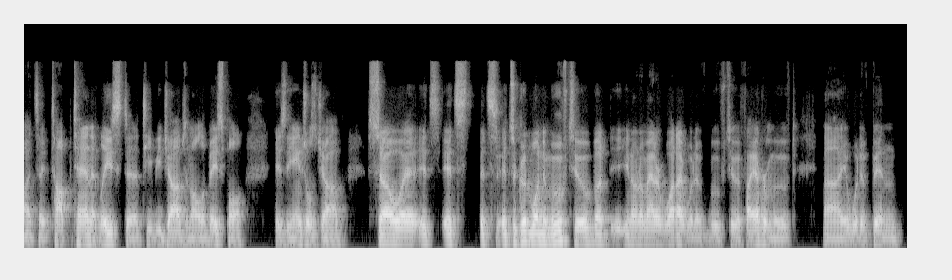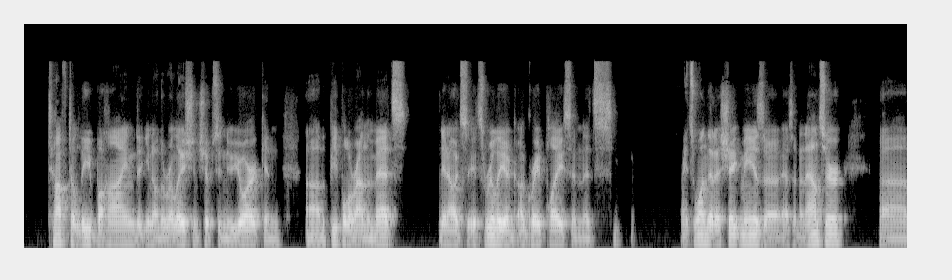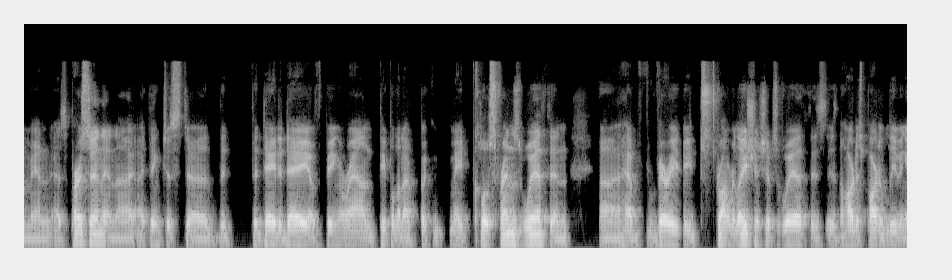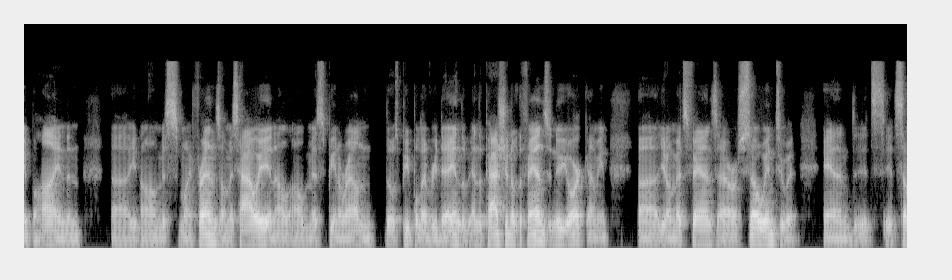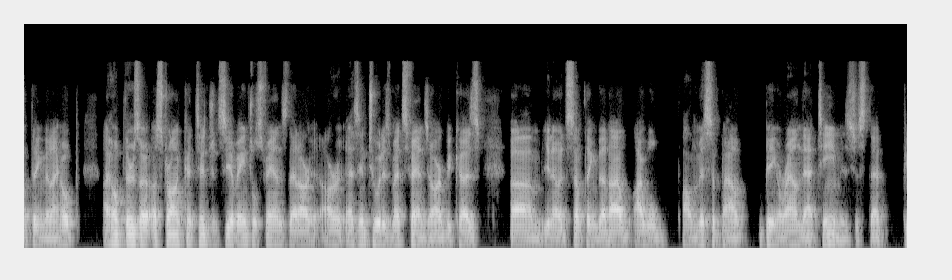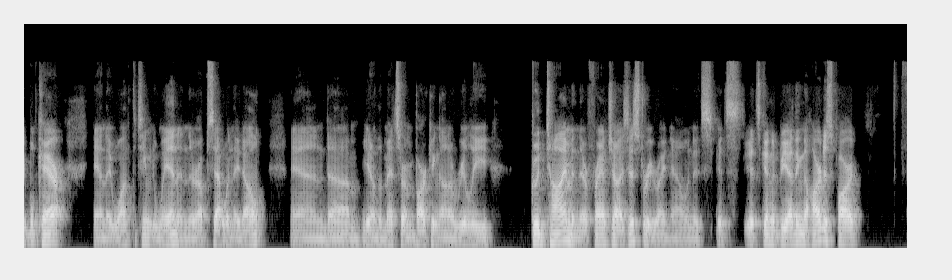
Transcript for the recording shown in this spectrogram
I'd say top 10 at least uh, TV jobs in all of baseball is the Angels job. So uh, it's it's it's it's a good one to move to, but you know no matter what I would have moved to if I ever moved, uh, it would have been tough to leave behind you know the relationships in New York and uh, the people around the Mets. You know it's it's really a, a great place and it's it's one that has shaped me as a as an announcer um, and as a person. And I, I think just uh, the the day to day of being around people that I've made close friends with and uh, have very strong relationships with is is the hardest part of leaving it behind. And uh, you know, I'll miss my friends, I'll miss Howie, and I'll I'll miss being around those people every day and the and the passion of the fans in New York. I mean, uh, you know, Mets fans are so into it, and it's it's something that I hope I hope there's a, a, strong contingency of Angels fans that are are as into it as Mets fans are because um, you know it's something that I I will I'll miss about being around that team is just that people care and they want the team to win and they're upset when they don't and um, you know the Mets are embarking on a really good time in their franchise history right now and it's it's it's going to be I think the hardest part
